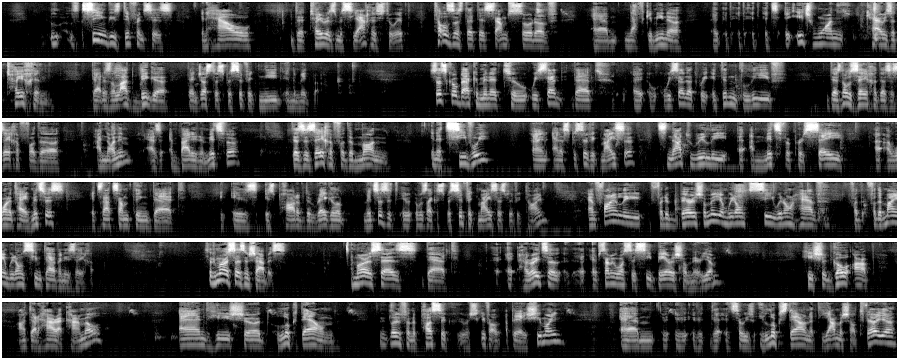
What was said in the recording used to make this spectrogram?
Seeing these differences in how the Torah is messiachis to it tells us that there's some sort of um. It, it, it, it's each one carries a teichin that is a lot bigger than just a specific need in the midbar. So let's go back a minute to we said that uh, we said that we it didn't leave. There's no zecha. There's a zecha for the anonym as embodied in a mitzvah. There's a zecha for the mon in a tzivui and, and a specific maisa. It's not really a, a mitzvah per se. A, a one mitzvahs. It's not something that is is part of the regular mitzvahs. It, it was like a specific mitzvah, specific time. And finally, for the Beresh Miriam, we don't see, we don't have, for the, for the Mayim, we don't seem to have any Zeicha. So the Gemara says in Shabbos, Gemara says that eh, eh, if somebody wants to see Beresh Miriam, he should go up on Hara Carmel, and he should look down learn from the pasuk. Um, so he looks down at the Yamash al Tveria,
